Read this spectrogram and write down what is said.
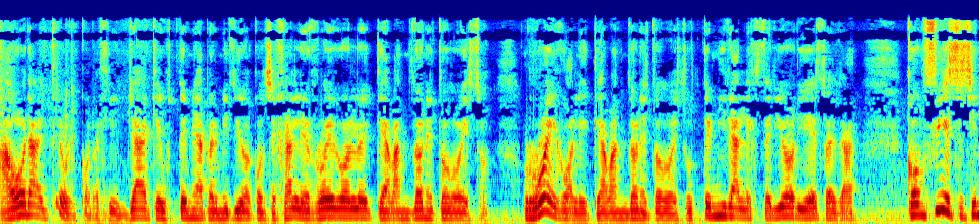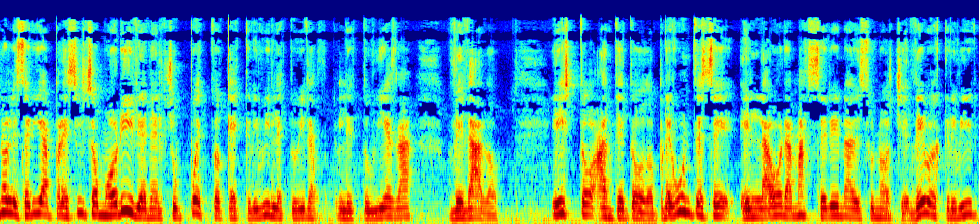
Ahora, que corregir, ya que usted me ha permitido aconsejarle, ruégole que abandone todo eso. Ruégole que abandone todo eso. Usted mira al exterior y eso... Confiese si no le sería preciso morir en el supuesto que escribir le estuviera, le estuviera vedado. Esto ante todo, pregúntese en la hora más serena de su noche, ¿debo escribir?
